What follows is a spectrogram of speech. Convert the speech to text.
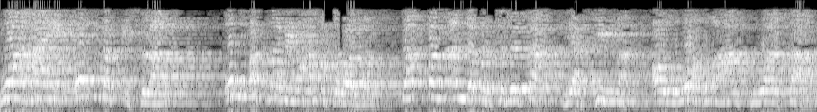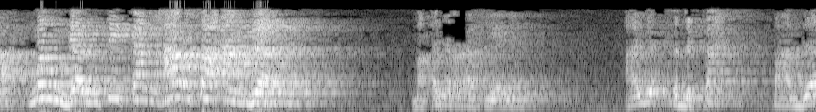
wahai umat Islam, umat Nabi Muhammad SAW, kapan anda bersedekah, yakinlah Allah Maha Kuasa menggantikan harta anda. Makanya rahasianya ayat sedekah pada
